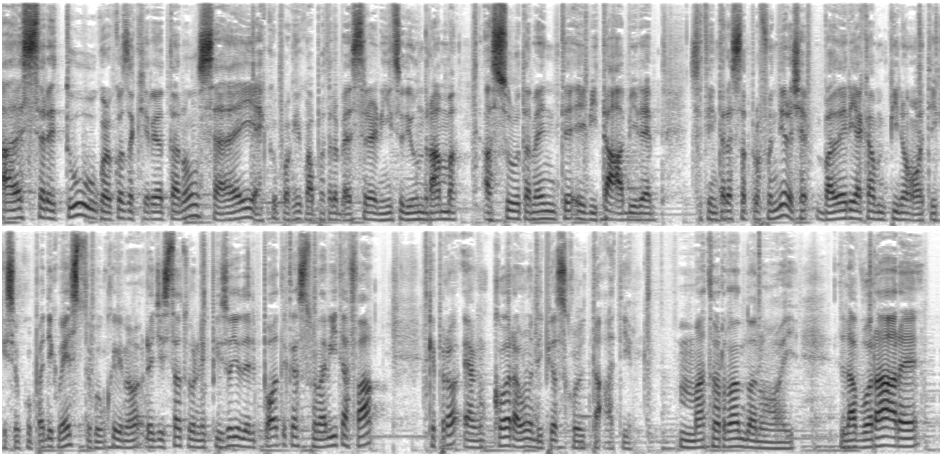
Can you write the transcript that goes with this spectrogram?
a essere tu qualcosa che in realtà non sei, ecco anche qua potrebbe essere l'inizio di un dramma assolutamente evitabile. Se ti interessa approfondire c'è Valeria Campinotti che si occupa di questo, con cui abbiamo registrato un episodio del podcast una vita fa, che però è ancora uno dei più ascoltati. Ma tornando a noi, lavorare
